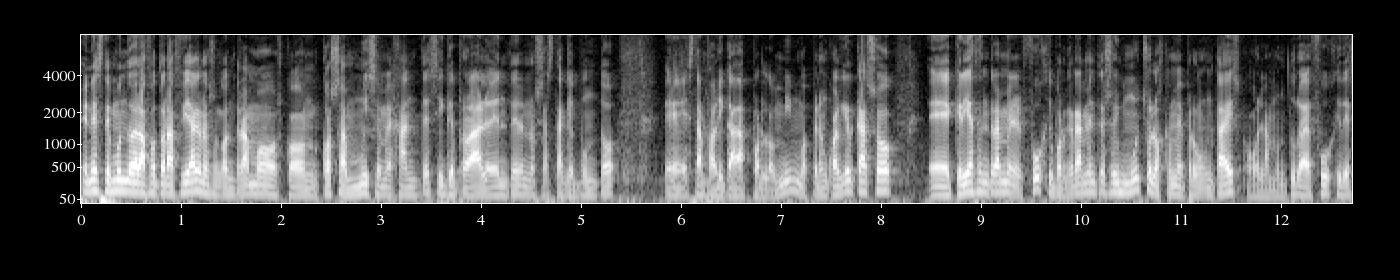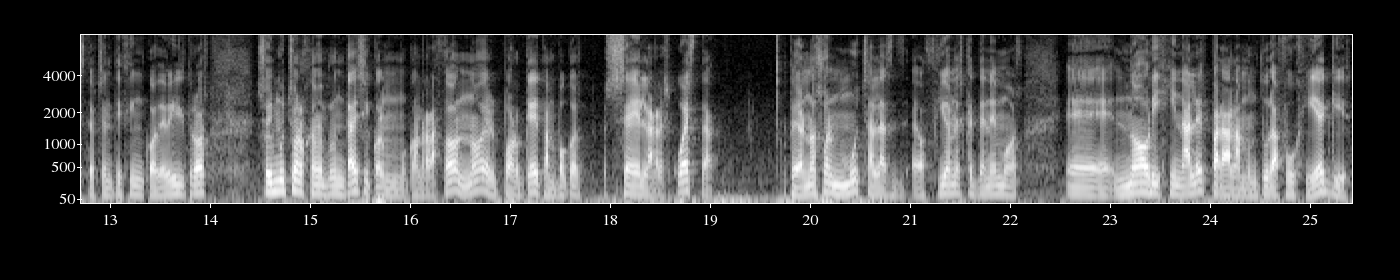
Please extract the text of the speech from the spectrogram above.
en este mundo de la fotografía, que nos encontramos con cosas muy semejantes y que probablemente no sé hasta qué punto eh, están fabricadas por los mismos. Pero en cualquier caso, eh, quería centrarme en el Fuji, porque realmente sois muchos los que me preguntáis, o en la montura de Fuji de este 85 de Viltros, sois muchos los que me preguntáis y con, con razón, ¿no? El por qué, tampoco sé la respuesta pero no son muchas las opciones que tenemos eh, no originales para la montura Fuji X.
